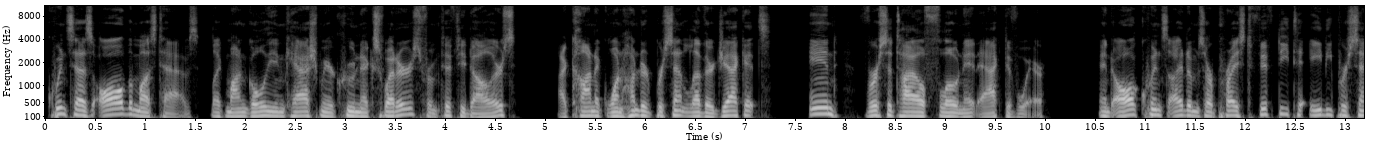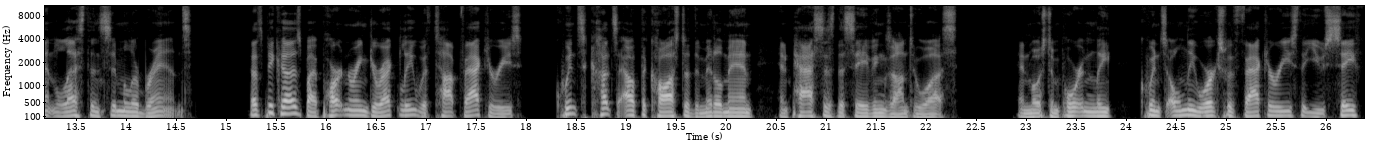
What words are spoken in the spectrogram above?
Quince has all the must haves, like Mongolian cashmere crewneck sweaters from $50, iconic 100% leather jackets, and versatile flow knit activewear. And all Quince items are priced 50 to 80% less than similar brands. That's because by partnering directly with top factories, Quince cuts out the cost of the middleman and passes the savings on to us. And most importantly, Quince only works with factories that use safe,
